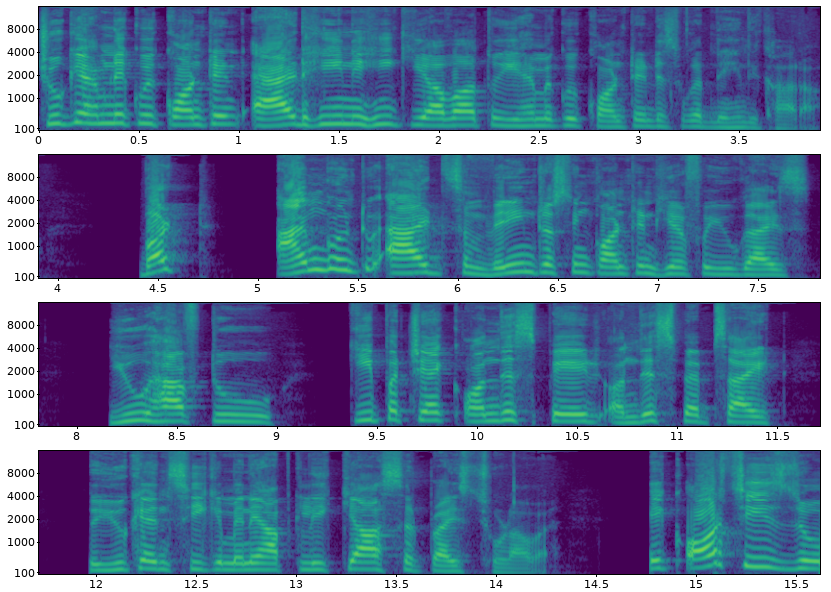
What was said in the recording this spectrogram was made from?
चूँकि हमने कोई कंटेंट ऐड ही नहीं किया हुआ तो ये हमें कोई कंटेंट इस वक्त नहीं दिखा रहा। But I am going to add some very interesting content here for you guys you have to keep a check on this page on this website तो यू कैन सी कि मैंने आपके लिए क्या सरप्राइज़ छोड़ा हुआ है। एक और चीज़ जो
